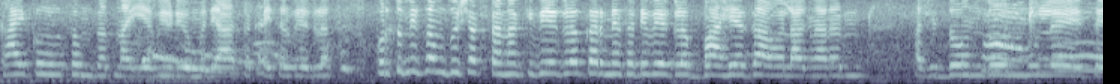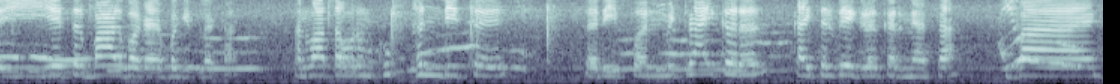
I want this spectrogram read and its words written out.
काय करू समजत नाही आहे व्हिडिओमध्ये असं काहीतरी वेगळं. पण तुम्ही समजू शकता ना की वेगळं करण्यासाठी वेगळं बाहेर जावं लागणार. आणि अशी दोन दोन मुलं आहेत हे तर बाळ बघाय बघितलं का? आणि वातावरण खूप थंडीचं आहे. तरी पण मी ट्राय करल काहीतरी वेगळं करण्याचा. बाय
